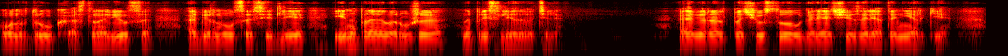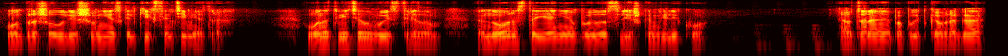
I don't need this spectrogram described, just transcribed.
Он вдруг остановился, обернулся в седле и направил оружие на преследователя. Эверард почувствовал горячий заряд энергии. Он прошел лишь в нескольких сантиметрах. Он ответил выстрелом, но расстояние было слишком велико. А вторая попытка врага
